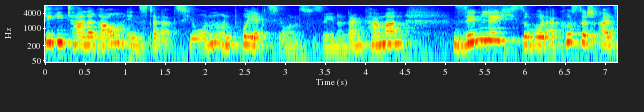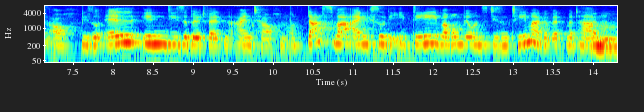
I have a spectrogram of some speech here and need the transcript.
digitale Rauminstallation und Projektion zu sehen. Und dann kann man sinnlich, sowohl akustisch als auch visuell in diese Bildwelten eintauchen. Und das war eigentlich so die Idee, warum wir uns diesem Thema gewidmet haben. Genau.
